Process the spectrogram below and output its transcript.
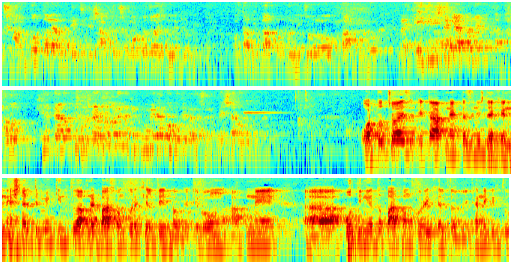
করেছে শান্তর দলে আমরা দেখছি যে শান্তর সময় অটো চয়েস বলে কেউ নেই। মোস্তাফিজ বাদ করল লিচনও বাদ করল মানে এই জিনিসটা কি আপনাদের ভালো খেলতে আরও উৎসাহিত করে নাকি বুমেরাংও হতে পারে আসলে? প্রেশারও হতে পারে? অটো চয়েস, এটা আপনি একটা জিনিস দেখেন ন্যাশনাল টিমে কিন্তু আপনার পারফর্ম করে খেলতেই হবে এবং আপনি প্রতিনিয়ত পারফর্ম করেই খেলতে হবে। এখানে কিন্তু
